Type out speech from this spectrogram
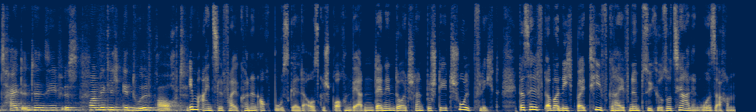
zeitintensiv ist, man wirklich Geduld braucht. Im Einzelfall können auch Bußgelder ausgesprochen werden, denn in Deutschland besteht Schulpflicht. Das hilft aber nicht bei tiefgreifenden psychosozialen Ursachen.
